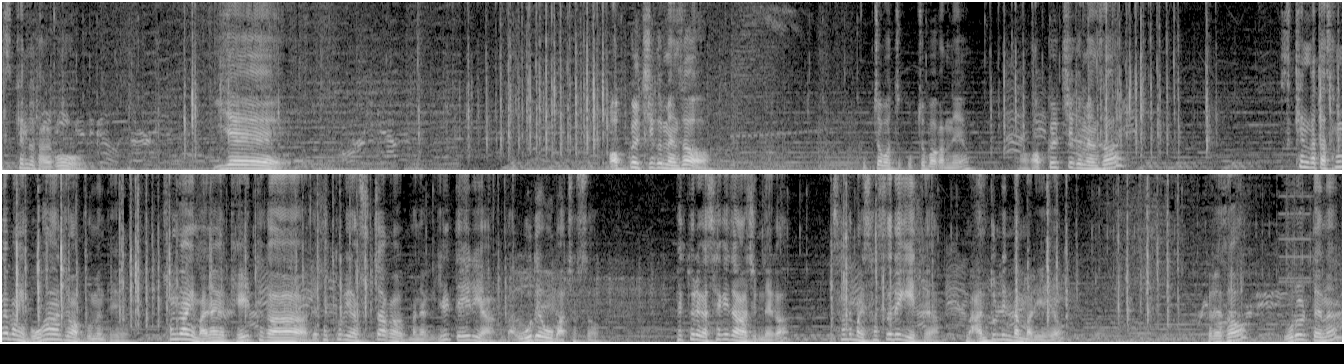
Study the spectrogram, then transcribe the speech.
스캔도 달고 이제 업글 찍으면서 옵저버 옵저버 같네요. 어, 업글 찍으면서 스캔 갖다 상대방이 뭐 하는지만 보면 돼요. 상대방이 만약에 게이트가 내 factory랑 숫자가 만약 1대1이야. 5대5 맞췄어. factory가 3개잖아 지금 내가. 상대방이 사 three 게이트야. 그럼 안 뚫린단 말이에요. 그래서 요럴 때는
